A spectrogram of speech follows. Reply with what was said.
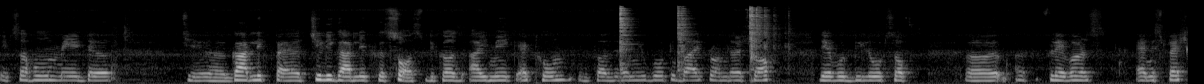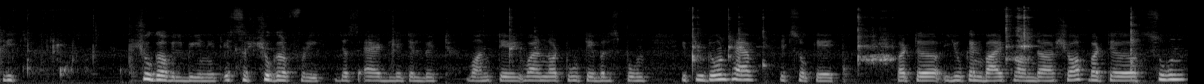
It's a homemade uh, uh, garlic uh, chili garlic sauce because I make at home because when you go to buy from the shop there would be lots of uh, flavors and especially sugar will be in it. It's a sugar free. Just add little bit one one or two tablespoon. If you don't have it's okay. But uh, you can buy from the shop. But uh, soon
